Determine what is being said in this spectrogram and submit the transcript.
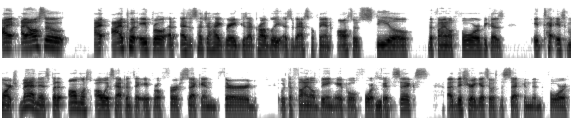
I I also I I put April as such a high grade because I probably as a basketball fan also steal the Final Four because it it's March Madness, but it almost always happens at April first, second, third with the final being April 4th, 5th, 6th. Uh, this year, I guess it was the second and fourth.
